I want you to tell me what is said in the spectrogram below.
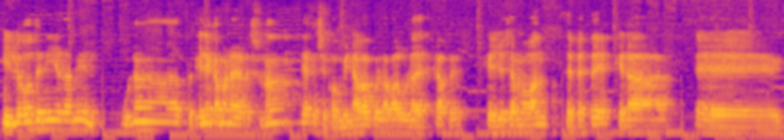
Y luego tenía también una pequeña cámara de resonancia que se combinaba con la válvula de escape, que ellos llamaban CPC, que era eh,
